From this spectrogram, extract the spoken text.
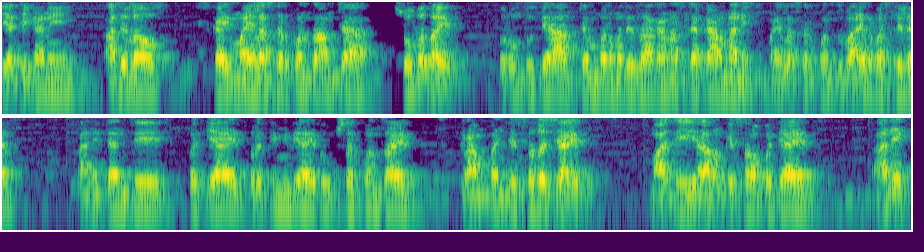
या ठिकाणी आलेलो आहोत. काही महिला सरपंच आमच्यासोबत आहेत. परंतु त्या आज जागा नसल्या कारणाने महिला सरपंच बाहेर बसलेल्या आणि त्यांचे पती आहेत प्रतिनिधी आहेत उपसरपंच आहेत ग्रामपंचायत सदस्य आहेत माजी आरोग्य सभापती आहेत अनेक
